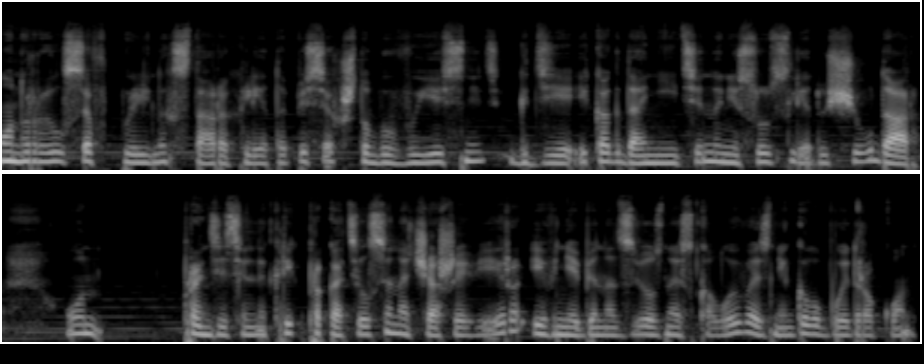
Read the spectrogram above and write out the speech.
Он рылся в пыльных старых летописях, чтобы выяснить, где и когда нити нанесут следующий удар. Он... Пронзительный крик прокатился на чаше веера, и в небе над звездной скалой возник голубой дракон.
